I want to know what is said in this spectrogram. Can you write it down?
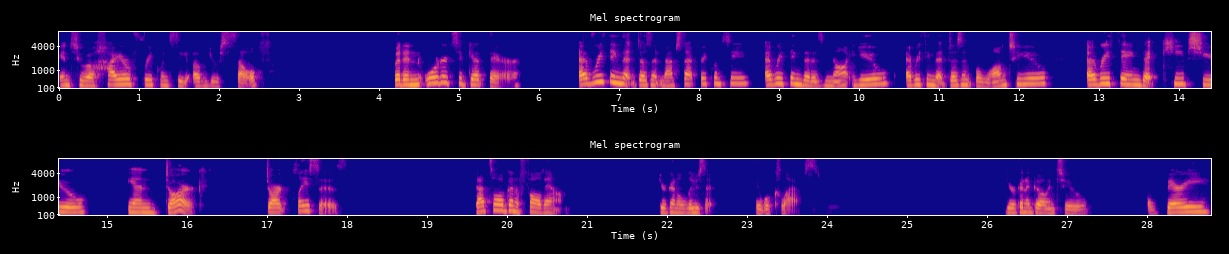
into a higher frequency of yourself. But in order to get there, everything that doesn't match that frequency, everything that is not you, everything that doesn't belong to you, everything that keeps you in dark, dark places, that's all going to fall down. You're going to lose it, it will collapse. You're going to go into a very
